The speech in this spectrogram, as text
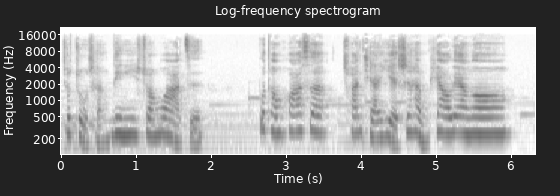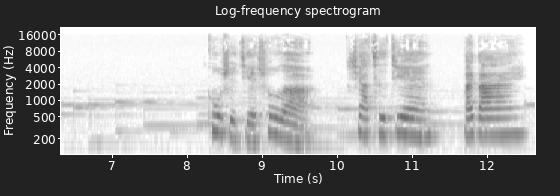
就组成另一双袜子，不同花色，穿起来也是很漂亮哦。故事结束了，下次见，拜拜。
